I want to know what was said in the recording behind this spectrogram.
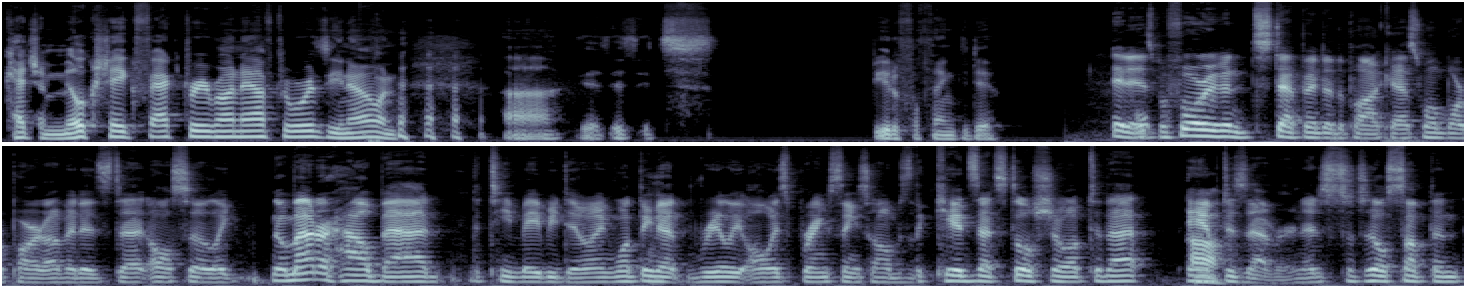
catch a milkshake factory run afterwards, you know, and uh, it's, it's a beautiful thing to do. It is. Before we even step into the podcast, one more part of it is that also like no matter how bad the team may be doing, one thing that really always brings things home is the kids that still show up to that amped Oh. as ever, and it's still something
